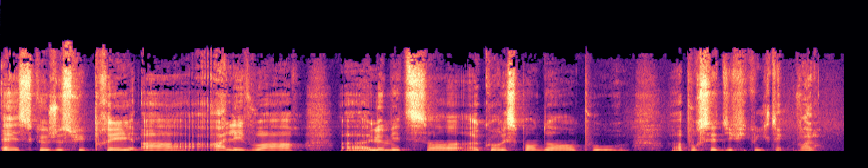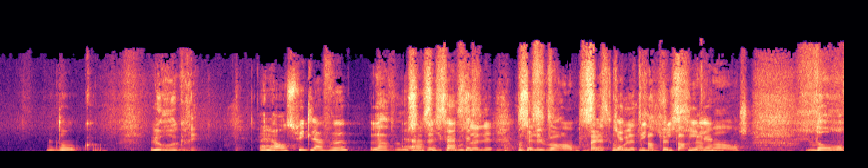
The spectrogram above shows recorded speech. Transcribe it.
Est-ce que je suis prêt à aller voir euh, le médecin correspondant pour, euh, pour cette difficulté? Voilà. Donc, euh, le regret. Alors ensuite l'aveu. L'aveu, c'est-à-dire que vous allez, vous allez voir un prêtre, vous l'attrapez par la manche. Non,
